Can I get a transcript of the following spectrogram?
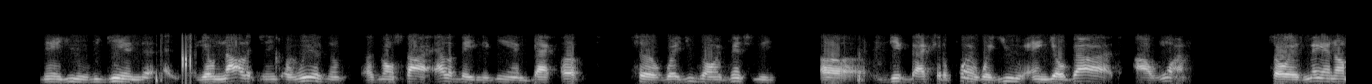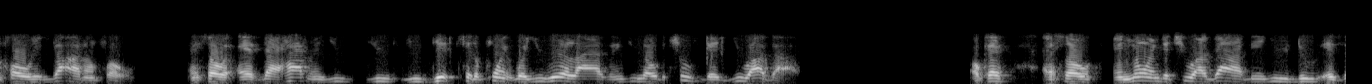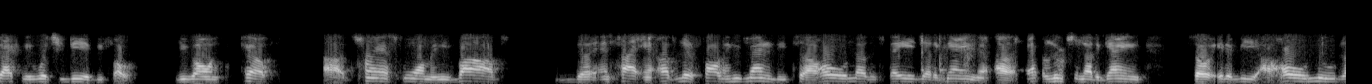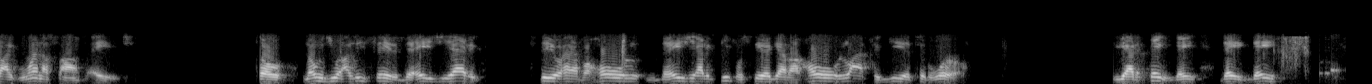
then you begin to, your knowledge and your wisdom are gonna start elevating again back up to where you're gonna eventually uh, get back to the point where you and your God are one. So as man unfolds, his God unfolds. And so as that happens, you you you get to the point where you realize and you know the truth that you are God. Okay? And so in knowing that you are God, then you do exactly what you did before. You're gonna help uh, transform and evolve the entire and uplift fallen humanity to a whole nother stage of the game, the uh, evolution of the game. So it'll be a whole new like Renaissance age. So you Ali said that the Asiatic still have a whole the Asiatic people still got a whole lot to give to the world. You got to think they they they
